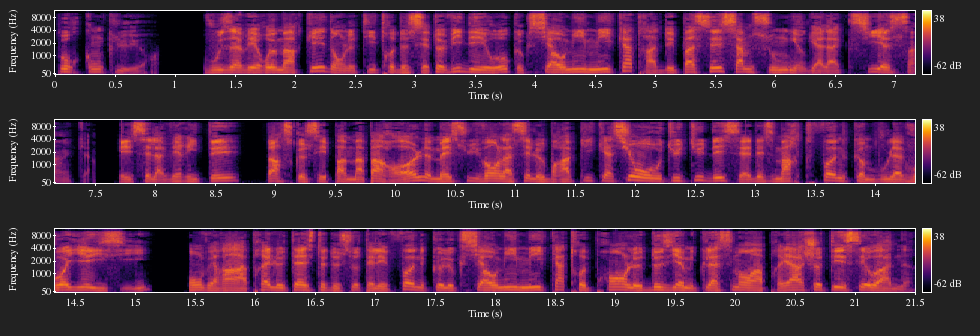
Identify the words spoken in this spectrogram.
Pour conclure, vous avez remarqué dans le titre de cette vidéo que Xiaomi Mi 4 a dépassé Samsung Galaxy S5, et c'est la vérité, parce que c'est pas ma parole mais suivant la célèbre application au tutu d'essai des smartphones comme vous la voyez ici, on verra après le test de ce téléphone que le Xiaomi Mi 4 prend le deuxième classement après HTC One.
